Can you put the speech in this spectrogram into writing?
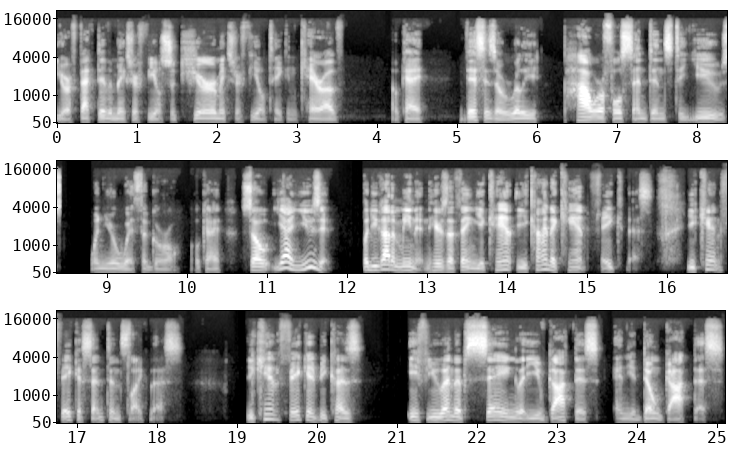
you're effective. It makes her feel secure, makes her feel taken care of. Okay? This is a really powerful sentence to use when you're with a girl. Okay? So, yeah, use it, but you got to mean it. And here's the thing you can't, you kind of can't fake this. You can't fake a sentence like this. You can't fake it because if you end up saying that you've got this and you don't got this,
